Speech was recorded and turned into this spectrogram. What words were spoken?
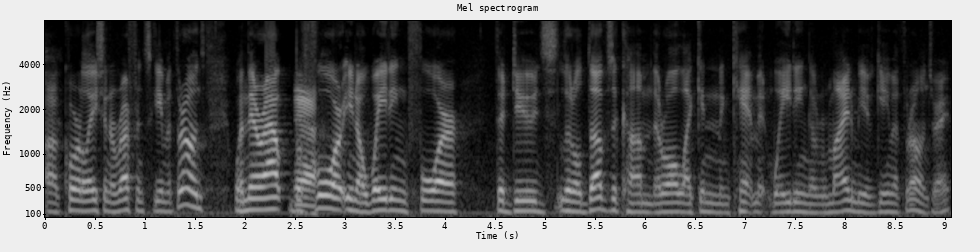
a correlation or reference to Game of Thrones. When they're out Yeah. before, you know, waiting for the dudes' little doves to come, they're all like in an encampment waiting. It reminded me of Game of Thrones, right?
